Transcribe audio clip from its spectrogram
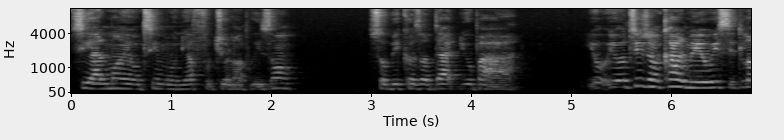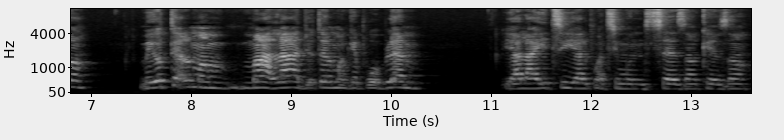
Si alman yon ti moun, yap fout yo lan prizon. So, because of that, yo pa... yo, yo ti jan kalme yo isit lan. Me yo telman malade, yo telman gen problem. Yal a iti, yal pran ti moun 16 an, 15 an.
